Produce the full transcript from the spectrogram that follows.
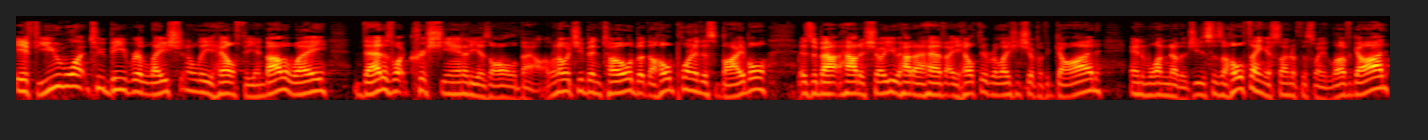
if you want to be relationally healthy, and by the way, that is what Christianity is all about. I don't know what you've been told, but the whole point of this Bible is about how to show you how to have a healthy relationship with God and one another. Jesus says the whole thing is summed up this way love God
